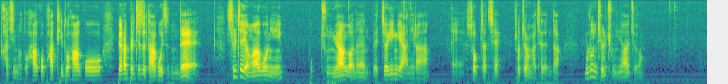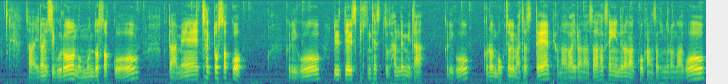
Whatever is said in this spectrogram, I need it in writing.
카지노도 하고 파티도 하고 별의별 짓을 다 하고 있었는데 실제 영어학원이 중요한 거는 외적인 게 아니라 예, 수업 자체 초점을 맞춰야 된다. 물론 제일 중요하죠. 자 이런 식으로 논문도 썼고 그 다음에 책도 썼고 그리고 1대1 스피킹 테스트도 한답니다. 그리고 그런 목적에 맞췄을 때 변화가 일어나서 학생이 늘어났고 강사도 늘어나고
